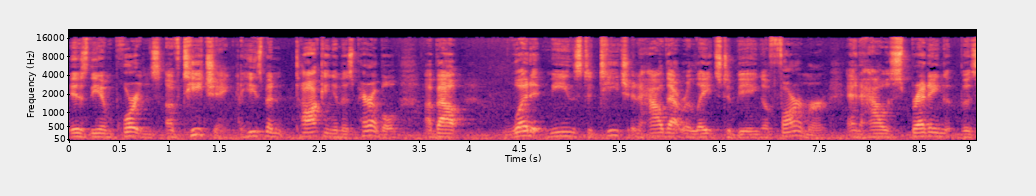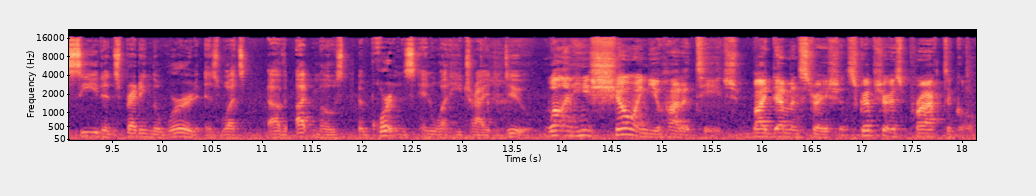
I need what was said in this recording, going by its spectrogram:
is the importance of teaching. He's been talking in this parable about what it means to teach and how that relates to being a farmer and how spreading the seed and spreading the word is what's of utmost importance in what he tried to do. Well, and he's showing you how to teach by demonstration. Scripture is practical.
